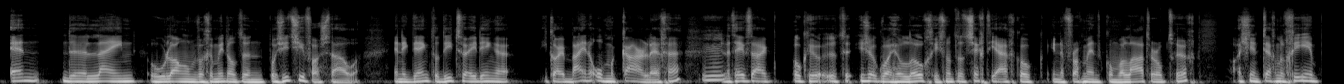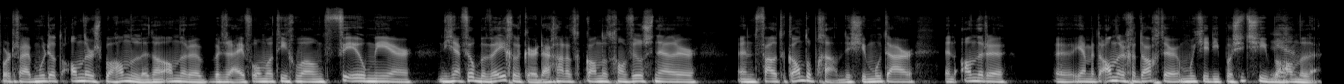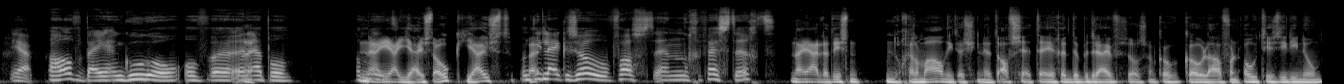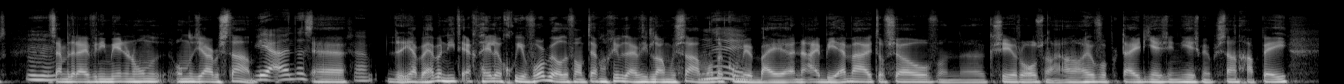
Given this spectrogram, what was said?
en de lijn hoe lang we gemiddeld een positie vasthouden. En ik denk dat die twee dingen, die kan je bijna op elkaar leggen. Mhm. En dat heeft eigenlijk ook heel, het is ook wel heel logisch, want dat zegt hij eigenlijk ook in een fragment, komen we later op terug. Als je een technologie in portefeuille hebt, moet dat anders behandelen dan andere bedrijven, omdat die gewoon veel meer, die zijn veel bewegelijker. Daar gaat het, kan het gewoon veel sneller een foute kant op gaan. Dus je moet daar een andere, eh, ja, met andere gedachten moet je die positie Ja. behandelen. Ja, behalve bij een Google of eh, een Nee. Apple. Of nee, niet? ja, juist ook. Juist. Want die lijken zo vast en gevestigd. Nou ja, dat is n- nog helemaal niet als je het afzet tegen de bedrijven zoals een Coca-Cola of een Otis die die noemt. Mhm. Dat zijn bedrijven die meer dan 100, 100 jaar bestaan. Ja, dat is Eh, de- ja, we hebben niet echt hele goede voorbeelden van technologiebedrijven die lang bestaan. Want dan kom je bij eh, een IBM uit of zo, of een eh Xerox, nou, al heel veel partijen die niet eens, niet eens meer bestaan, HP.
